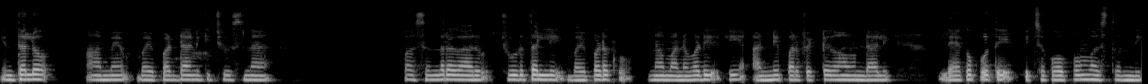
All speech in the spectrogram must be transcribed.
ఇంతలో ఆమె భయపడ్డానికి చూసిన వసుంధర గారు చూడు తల్లి భయపడకు. నా మనవడికి అన్నీ పర్ఫెక్ట్గా ఉండాలి. లేకపోతే పిచ్చకోపం వస్తుంది.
